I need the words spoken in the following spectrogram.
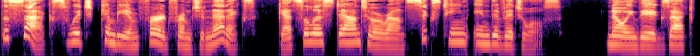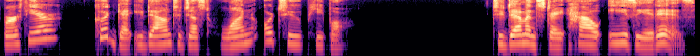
The sex, which can be inferred from genetics, gets the list down to around 16 individuals. Knowing the exact birth year could get you down to just one or two people. To demonstrate how easy it is,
